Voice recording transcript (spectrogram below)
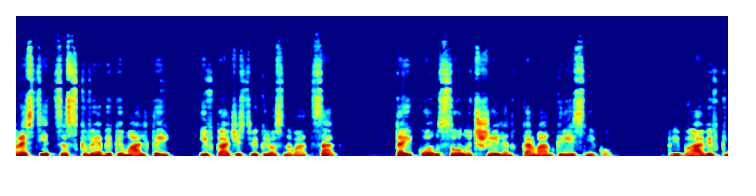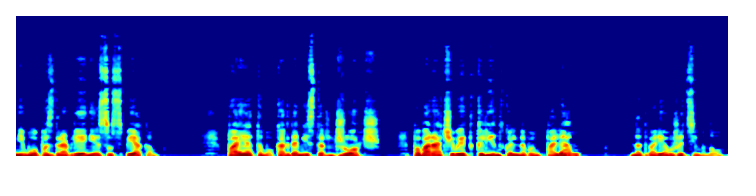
проститься с Квебек и Мальтой и в качестве крестного отца тайком сунуть шиллинг в карман крестнику, прибавив к нему поздравление с успехом. Поэтому, когда мистер Джордж поворачивает к Линкольновым полям, на дворе уже темно.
